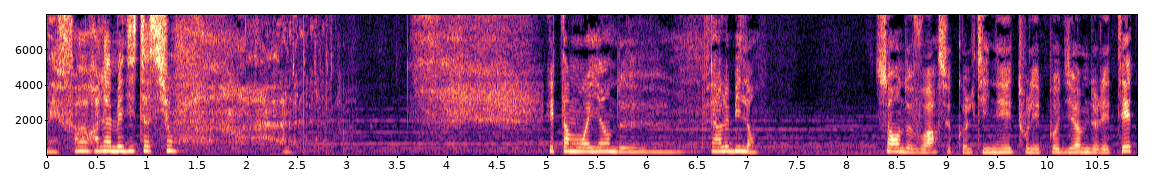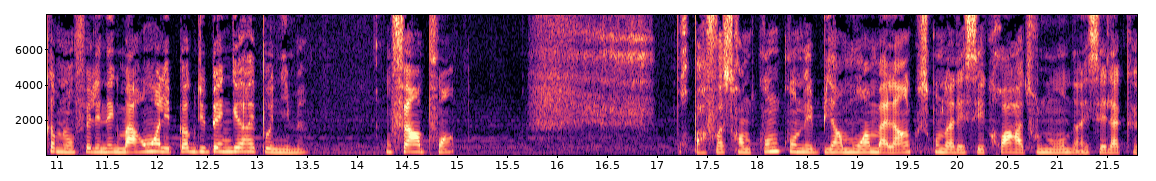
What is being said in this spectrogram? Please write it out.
Un effort, la méditation est un moyen de faire le bilan. Sans devoir se coltiner tous les podiums de l'été comme l'ont fait les nègres marrons à l'époque du banger éponyme. On fait un point pour parfois se rendre compte qu'on est bien moins malin que ce qu'on a laissé croire à tout le monde. Et c'est là que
